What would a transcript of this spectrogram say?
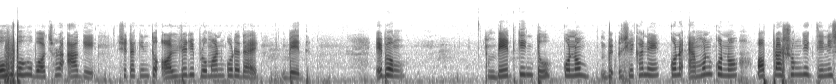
বহু বহু বছর আগে সেটা কিন্তু অলরেডি প্রমাণ করে দেয় বেদ। এবং বেদ কিন্তু কোনো সেখানে কোনো এমন কোনো অপ্রাসঙ্গিক জিনিস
